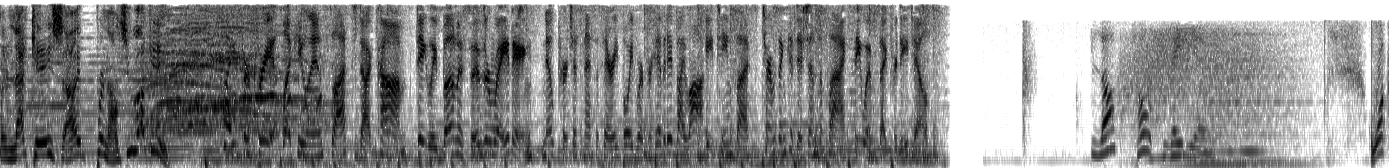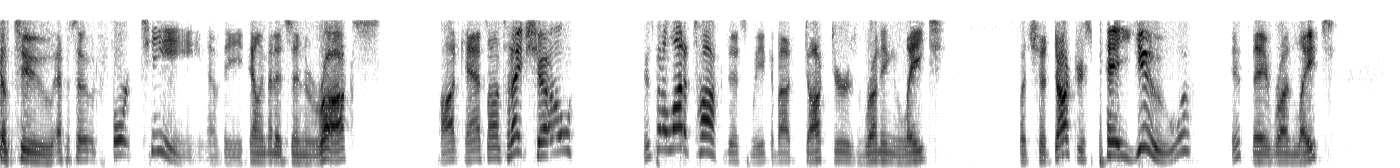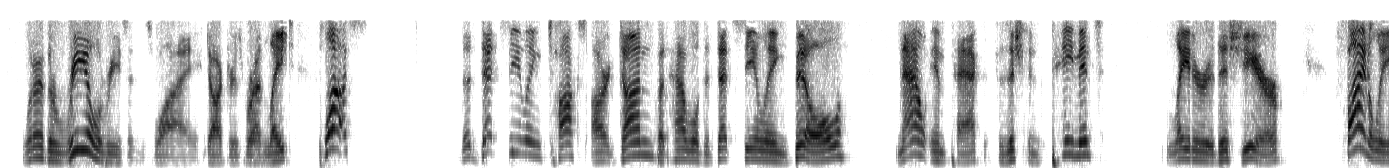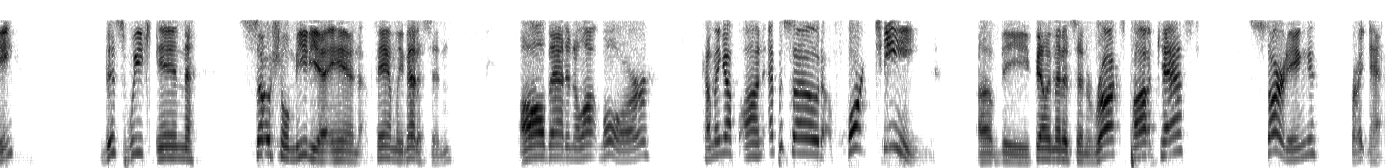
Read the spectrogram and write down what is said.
In that case, I pronounce you lucky. Play for free at LuckyLandSlots.com. Daily bonuses are waiting. No purchase necessary. Void where prohibited by law. 18 plus. Terms and conditions apply. See website for details. Blog Talk Radio. Welcome to episode 14 of the Family Medicine Rocks podcast. On tonight's show, there's been a lot of talk this week about doctors running late. But should doctors pay you if they run late? What are the real reasons why doctors run late? Plus, the debt ceiling talks are done, but how will the debt ceiling bill now impact physician payment later this year? Finally, this week in social media and family medicine, all that and a lot more coming up on episode 14 of the Family Medicine Rocks podcast, starting right now.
